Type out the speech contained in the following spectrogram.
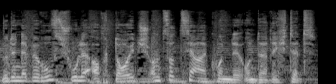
wird in der Berufsschule auch Deutsch und Sozialkunde unterrichtet.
